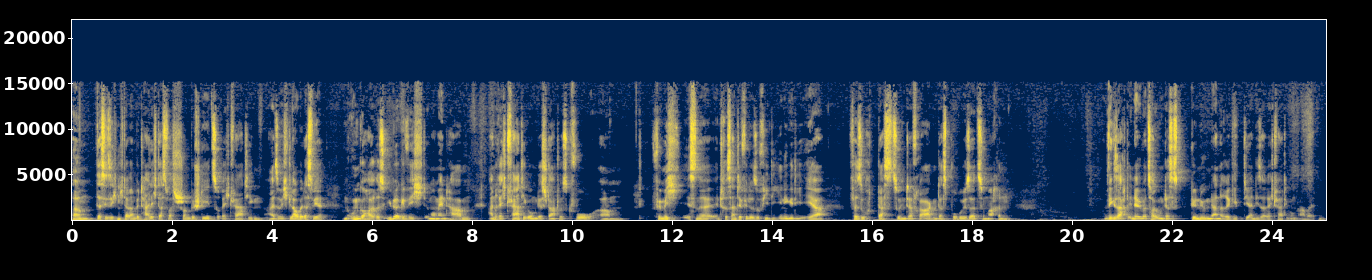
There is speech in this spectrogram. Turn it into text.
ähm, dass sie sich nicht daran beteiligt, das, was schon besteht, zu rechtfertigen. Also ich glaube, dass wir ein ungeheures Übergewicht im Moment haben an Rechtfertigung des Status quo. Ähm, für mich ist eine interessante Philosophie diejenige, die eher versucht, das zu hinterfragen, das poröser zu machen. Wie gesagt, in der Überzeugung, dass es genügend andere gibt, die an dieser Rechtfertigung arbeiten.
